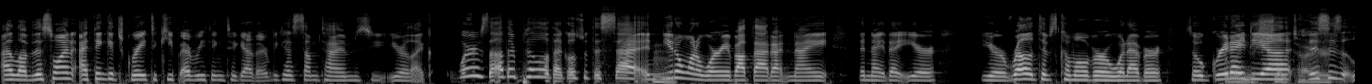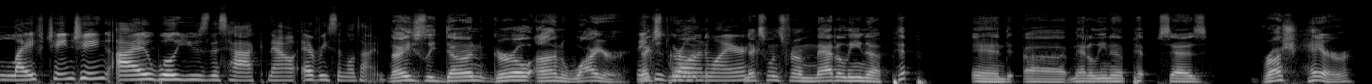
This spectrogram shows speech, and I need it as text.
I love this one. I think it's great to keep everything together because sometimes you're like, where's the other pillow that goes with this set? And Mm. you don't want to worry about that at night, the night that your your relatives come over or whatever. So great you're idea. so this is life changing. I will use this hack now every single time. Nicely done, Girl on Wire. Thank you, Girl one, on Wire. Next one's from Madalena Pip. And uh, Madalena Pip says, brush hair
